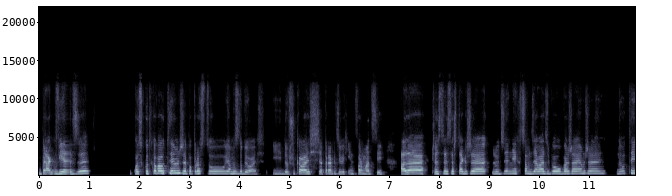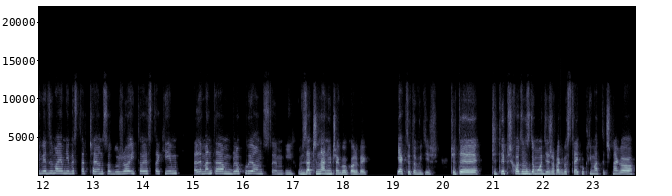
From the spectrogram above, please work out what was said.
brak wiedzy poskutkował tym, że po prostu ją zdobyłaś i doszukałaś się prawdziwych informacji. Ale często jest też tak, że ludzie nie chcą działać, bo uważają, że no, tej wiedzy mają niewystarczająco dużo i to jest takim elementem blokującym ich w zaczynaniu czegokolwiek. Jak ty to widzisz? Czy ty, czy ty przychodząc do młodzieżowego strajku klimatycznego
